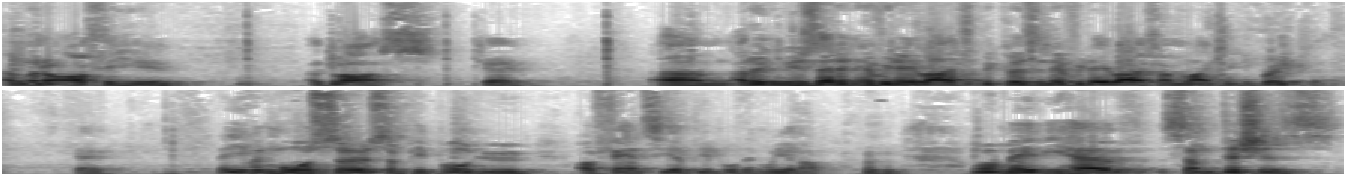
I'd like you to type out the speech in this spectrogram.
I'm going to offer you a glass. Okay? Um, I don't use that in everyday life because in everyday life I'm likely to break that. Okay? Now, even more so, some people who are fancier people than we are will maybe have some dishes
